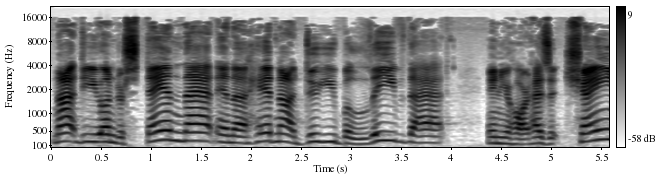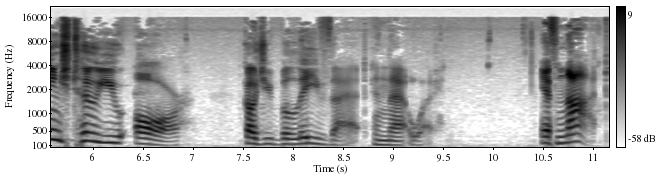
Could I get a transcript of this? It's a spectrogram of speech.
not do you understand that in a head, not do you believe that in your heart. Has it changed who you are because you believe that in that way? If not,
